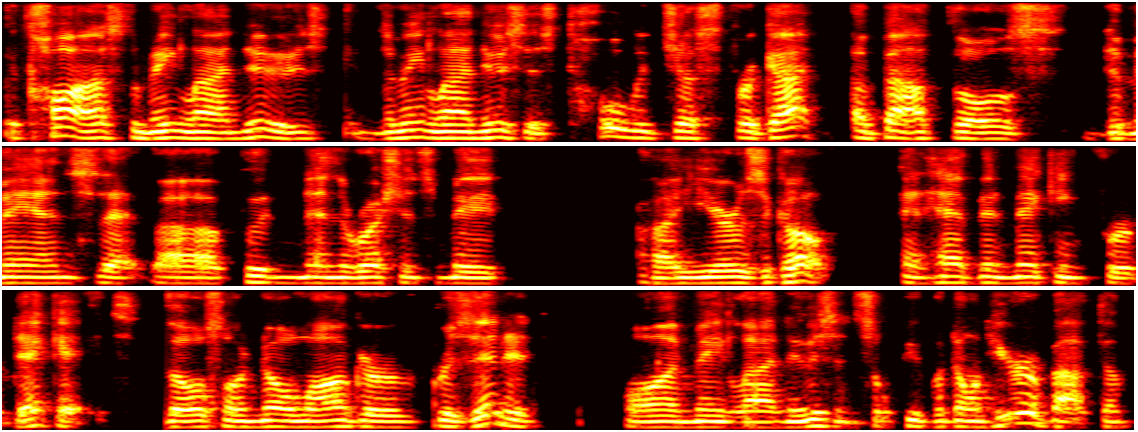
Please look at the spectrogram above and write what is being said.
because the mainline news, the mainline news has totally just forgot about those demands that uh, Putin and the Russians made uh, years ago and have been making for decades. Those are no longer presented on mainline news, and so people don't hear about them.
